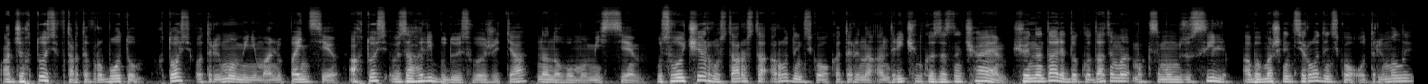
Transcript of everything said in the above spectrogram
адже хтось втратив роботу, хтось отримує мінімальну пенсію, а хтось взагалі будує своє життя на новому місці. У свою чергу староста Родинського Катерина Андрійченко зазначає, що й надалі докладатиме максимум зусиль, аби мешканці Родинського отримали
